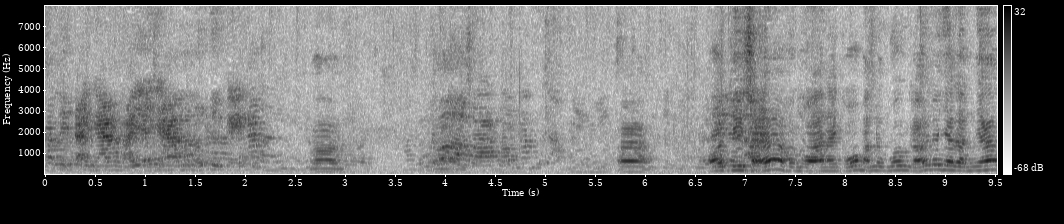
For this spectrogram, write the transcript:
cách ly tại nhà tại ở nhà nó đủ điều kiện á À. À. À. Chia sẻ phần quà này của Mạnh Thường Quân gửi tới gia đình nha.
